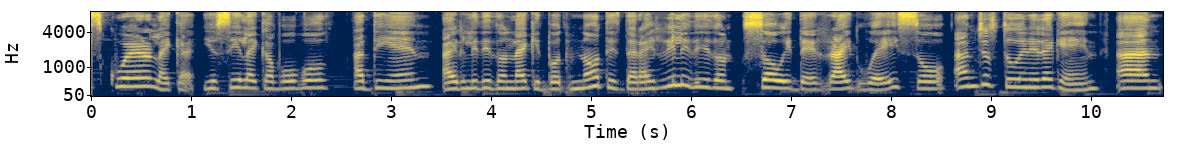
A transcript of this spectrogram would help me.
square like a, you see like a bubble at the end i really didn't like it but notice that i really didn't sew it the right way so i'm just doing it again. And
